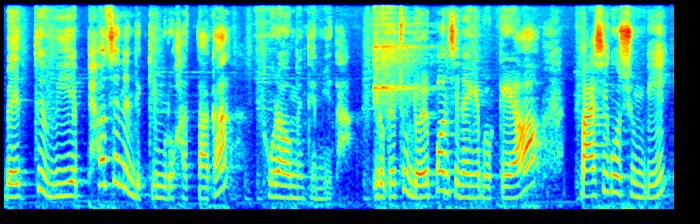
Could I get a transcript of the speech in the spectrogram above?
매트 위에 펴지는 느낌으로 갔다가 돌아오면 됩니다. 이렇게 총 10번 진행해 볼게요. 마시고 준비.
